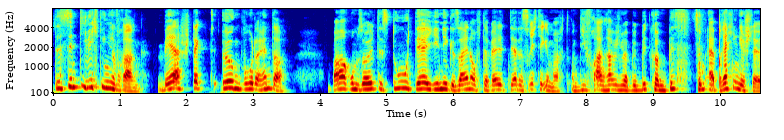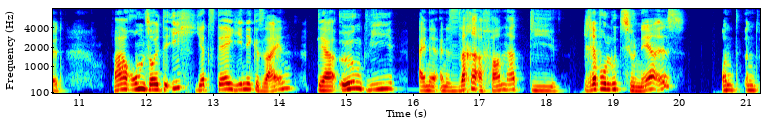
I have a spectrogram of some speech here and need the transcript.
Das sind die wichtigen Fragen. Wer steckt irgendwo dahinter? Warum solltest du derjenige sein auf der Welt, der das Richtige macht? Und die Fragen habe ich mir bei Bitcoin bis zum Erbrechen gestellt. Warum sollte ich jetzt derjenige sein, der irgendwie eine, eine Sache erfahren hat, die revolutionär ist und, und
